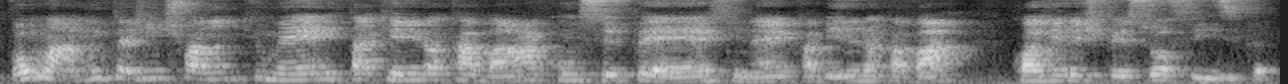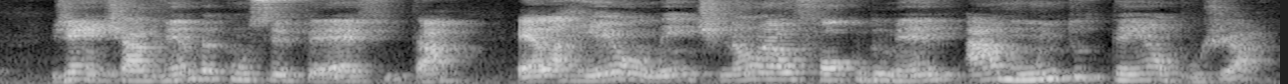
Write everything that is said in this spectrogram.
Vamos lá, muita gente falando que o MELI está querendo acabar com o CPF, né? Querendo acabar com a venda de pessoa física. Gente, a venda com CPF, tá? Ela realmente não é o foco do MELI há muito tempo já.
